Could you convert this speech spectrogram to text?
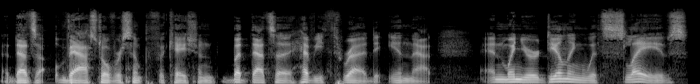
that's a vast oversimplification, but that's a heavy thread in that. And when you're dealing with slaves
